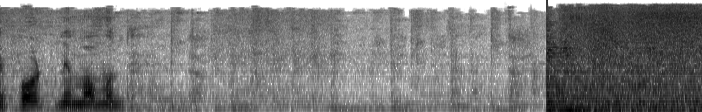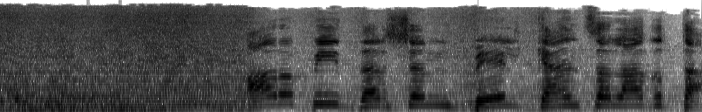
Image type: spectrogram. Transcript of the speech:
ರಿಪೋರ್ಟ್ ನಿಮ್ಮ ಮುಂದೆ. ಆರೋಪಿ ದರ್ಶನ್ ಬೇಲ್ ಕ್ಯಾನ್ಸಲ್ ಆಗುತ್ತಾ?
